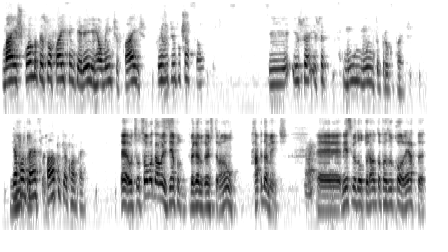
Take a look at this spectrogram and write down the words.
Mas quando a pessoa faz sem querer e realmente faz, foi erro de educação. E isso é, isso é muito preocupante. E acontece, fato que acontece. É, eu só vou dar um exemplo, pegando o gancho do rapidamente. É, nesse meu doutorado, estou fazendo coleta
